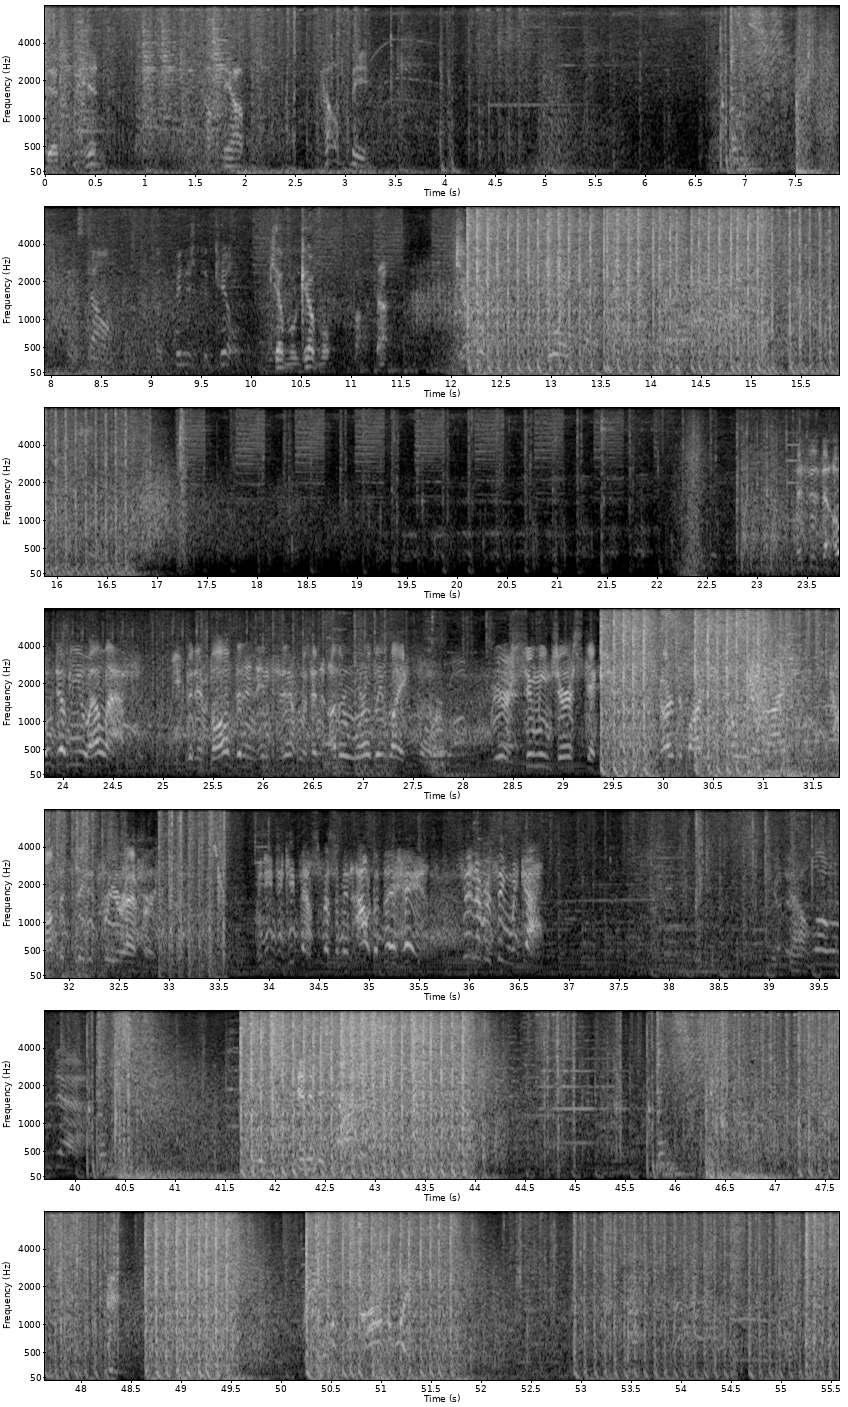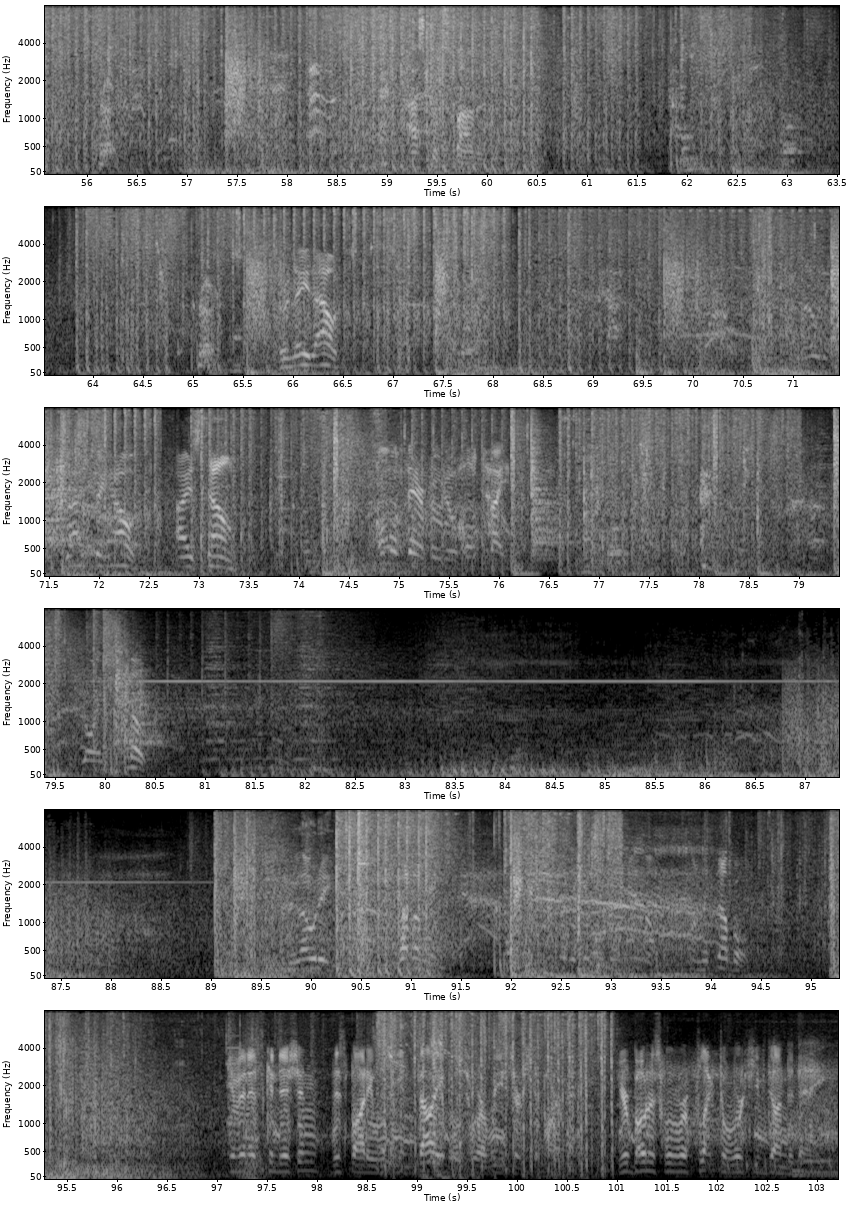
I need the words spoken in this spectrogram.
Dead hit. Help me up. Help me. It's down. But finish the kill. Careful, careful. Uh, Careful. This is the OWLF. You've been involved in an incident with an otherworldly life form. We're assuming jurisdiction. Guard the body until we arrive and will be compensated for your efforts. We need to keep that specimen out of their hands. Send everything we got. Slow him down. Enemy spotted. Grenade out. Blasting out. Eyes down. Almost there, Voodoo. Hold tight. Blowing smoke. Condition, this body will be invaluable to our research department. Your bonus will reflect the work you've done today.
